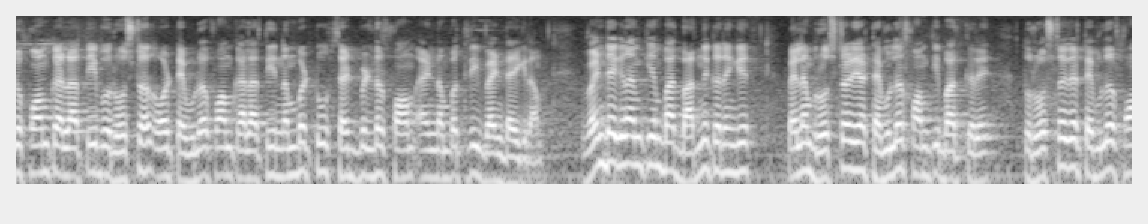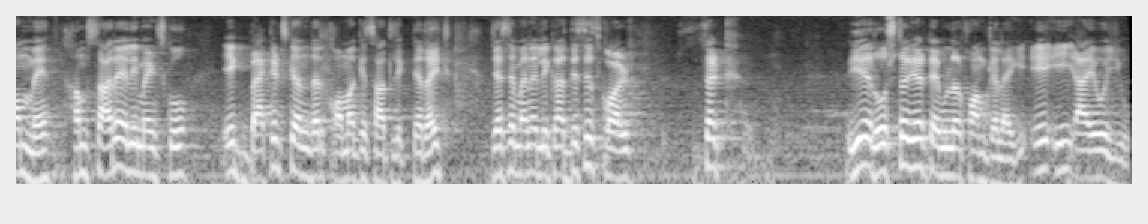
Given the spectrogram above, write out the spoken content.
जो फॉर्म कहलाती है वो रोस्टर और टेबुलर फॉर्म कहलाती है. Number two set builder form and number three Venn diagram Venn diagram की हम बात बाद में करेंगे. पहले हम रोस्टर या टेबुलर फॉर्म की बात करें. तो रोस्टर या टेबुलर फॉर्म में हम सारे एलिमेंट्स को एक ब्रैकेट्स के अंदर कॉमा के साथ लिखते हैं राइट जैसे मैंने लिखा दिस इज़ कॉल्ड सेट ये रोस्टर या टेबुलर फॉर्म कहलाएगी ए ई आई ओ यू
